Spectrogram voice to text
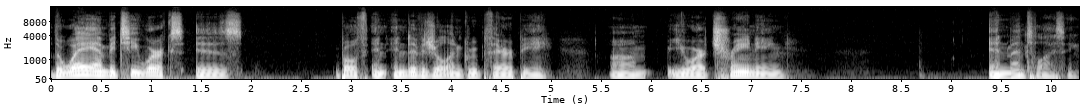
The way MBT works is both in individual and group therapy, um, you are training in mentalizing.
